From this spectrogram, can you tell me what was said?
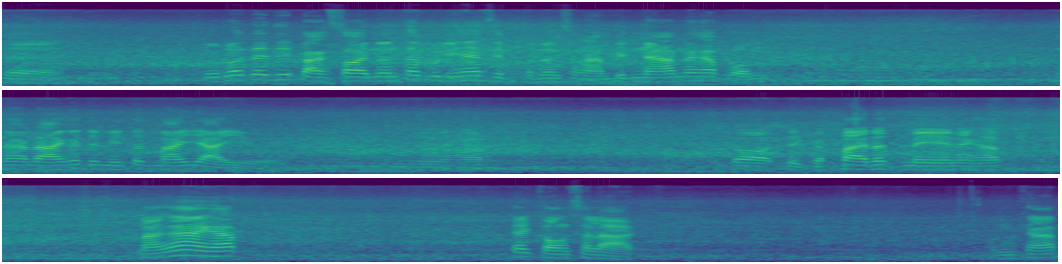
เออดูรถได้ที่ปากซอยนนทบุรี50ถนนสนามบินน้ำนะครับ ผม หน้าร้านก็จะมีต้นไม้ใหญ่อยู่นี่นะครับ ก็ติดกับป้ายรถเมย์นะครับ มาง่ายครับใกล้กองสลากขอบคุณครับ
